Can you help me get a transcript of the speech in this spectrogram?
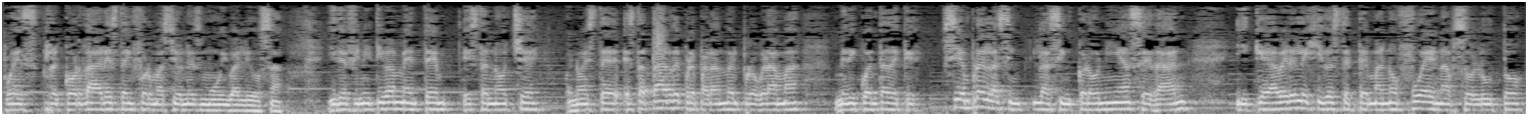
pues recordar esta información es muy valiosa. Y definitivamente esta noche, bueno, este, esta tarde preparando el programa, me di cuenta de que siempre las, las sincronías se dan y que haber elegido este tema no fue en absoluto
